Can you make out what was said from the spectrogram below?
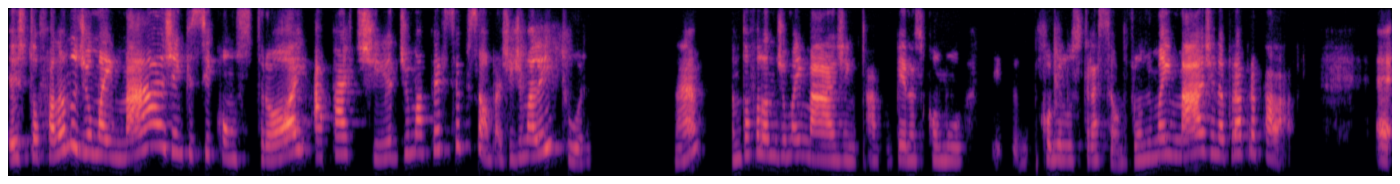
eu estou falando de uma imagem que se constrói a partir de uma percepção, a partir de uma leitura, né? Eu não estou falando de uma imagem apenas como, como ilustração, estou falando de uma imagem da própria palavra. É,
